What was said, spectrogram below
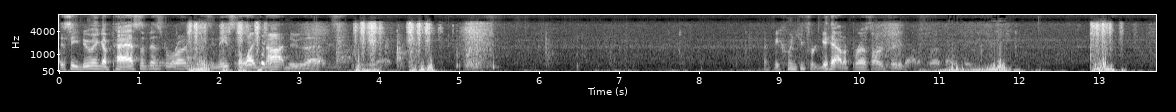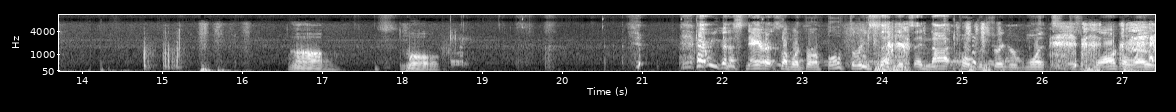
Is he doing a pacifist run? Because he needs to, like, not do that. That'd be when you forget how to press R2. Oh. Well, How are you gonna stare at someone for a full three seconds and not pull the trigger once? Just walk away.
